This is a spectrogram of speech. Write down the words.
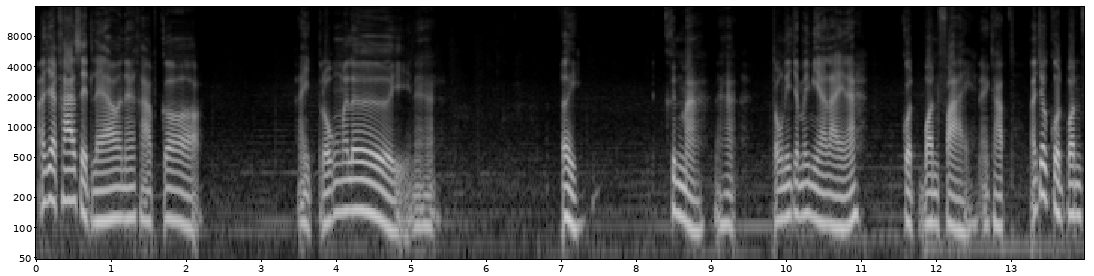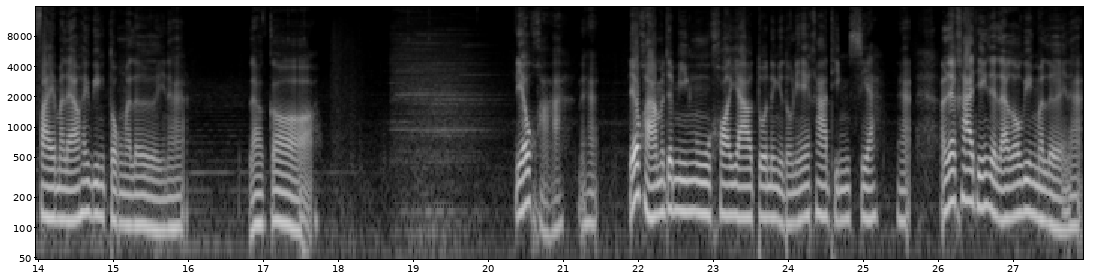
หลังจากฆ่าเสร็จแล้วนะครับก็ ให้ตรงมาเลยนะฮะ เอ้ย ขึ้นมานะฮะ ตรงนี้จะไม่มีอะไรนะ กดบอลไฟนะครับหลังจากกดบอลไฟมาแล้วให้วิ่งตรงมาเลยนะฮะ แล้วก็ เลี้ยวขวานะฮะ เลี้ยวขวามันจะมีงูคอยาวตัวหนึ่งอยู่ตรงนี้ให้ฆ่าทิ้งเสียนะฮะหลังจากฆ่าทิ้งเสร็จแล้วก็วิ่งมาเลยนะฮะ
